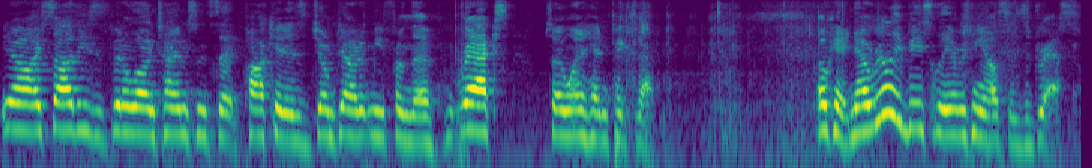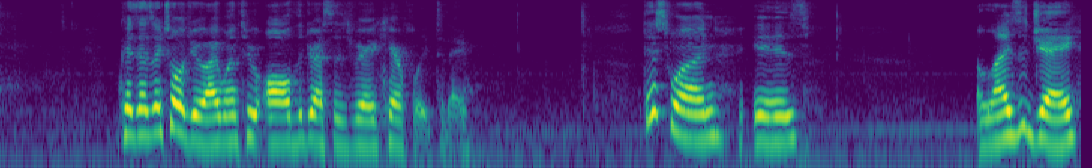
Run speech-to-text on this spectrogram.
you know, I saw these. It's been a long time since that pocket has jumped out at me from the racks. So I went ahead and picked it up. Okay, now really basically everything else is a dress. Because as I told you, I went through all the dresses very carefully today. This one is Eliza J.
